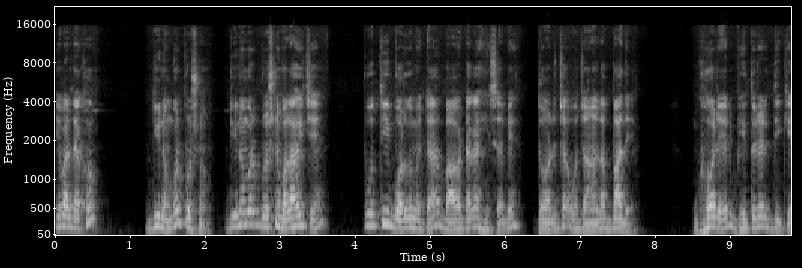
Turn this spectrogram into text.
এবার দেখো, ডি নম্বর প্রশ্ন। ডি নম্বর প্রশ্নে বলা হয়েছে, প্রতি বর্গমিটার বারো টাকা হিসাবে দরজা ও জানালা বাদে ঘরের ভিতরের দিকে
